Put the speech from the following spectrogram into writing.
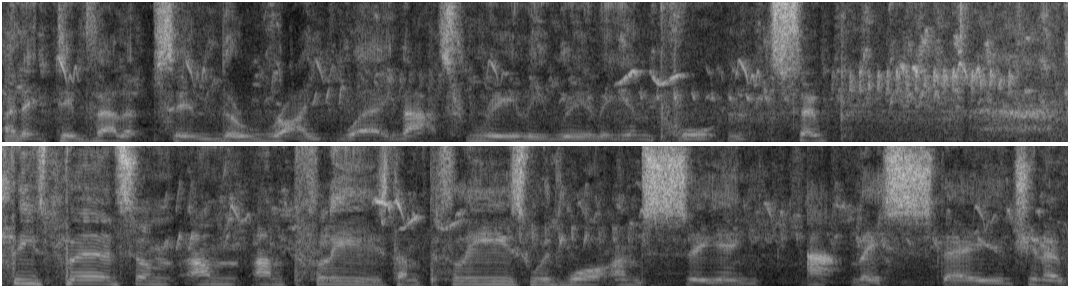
and it develops in the right way. That's really, really important. So these birds, I'm, I'm, I'm pleased. I'm pleased with what I'm seeing at this stage. You know,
